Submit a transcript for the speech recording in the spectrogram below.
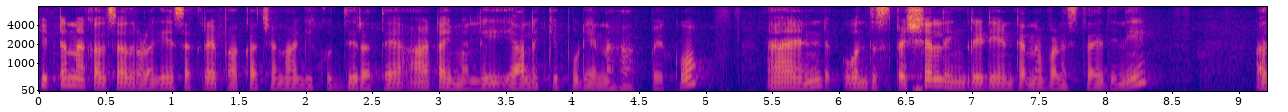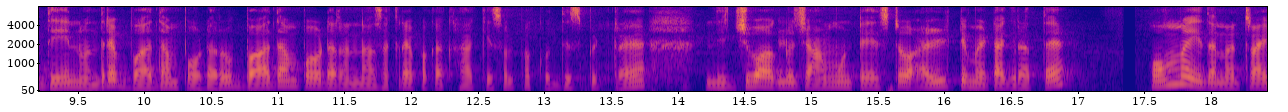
ಹಿಟ್ಟನ್ನು ಕಲಸೋದ್ರೊಳಗೆ ಸಕ್ಕರೆ ಪಾಕ ಚೆನ್ನಾಗಿ ಕುದ್ದಿರುತ್ತೆ. ಆ ಟೈಮಲ್ಲಿ ಯಾಲಕ್ಕಿ ಪುಡಿಯನ್ನು ಹಾಕಬೇಕು. ಆ್ಯಂಡ್ ಒಂದು ಸ್ಪೆಷಲ್ ಇಂಗ್ರೀಡಿಯೆಂಟನ್ನು ಬಳಸ್ತಾ ಇದ್ದೀನಿ. ಅದೇನು ಅಂದರೆ ಬಾದಾಮ್ ಪೌಡರು. ಬಾದಾಮ್ ಪೌಡರನ್ನು ಸಕ್ಕರೆ ಪಾಕಕ್ಕೆ ಹಾಕಿ ಸ್ವಲ್ಪ ಕುದಿಸ್ಬಿಟ್ರೆ ನಿಜವಾಗ್ಲೂ ಜಾಮೂನ್ ಟೇಸ್ಟು ಅಲ್ಟಿಮೇಟಾಗಿರುತ್ತೆ ಒಮ್ಮೆ ಇದನ್ನು ಟ್ರೈ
